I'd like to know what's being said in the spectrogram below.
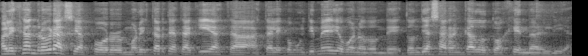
Alejandro, gracias por molestarte hasta aquí, hasta, hasta el Eco Multimedio, bueno, donde, donde has arrancado tu agenda del día.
